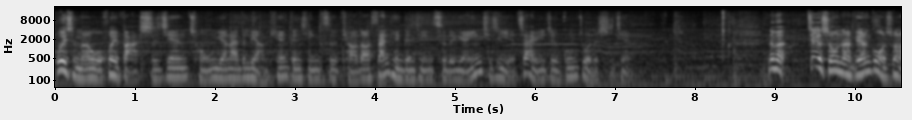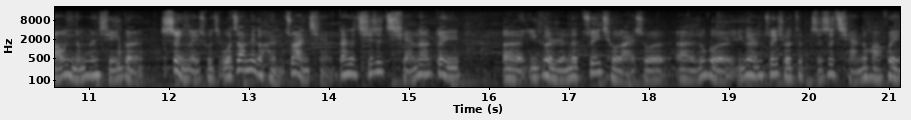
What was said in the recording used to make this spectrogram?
为什么我会把时间从原来的两天更新一次调到三天更新一次的原因，其实也在于这个工作的时间。那么这个时候呢，别人跟我说：“老吴，你能不能写一本摄影类书籍？”我知道那个很赚钱，但是其实钱呢，对于呃，一个人的追求来说，呃，如果一个人追求这只是钱的话，会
